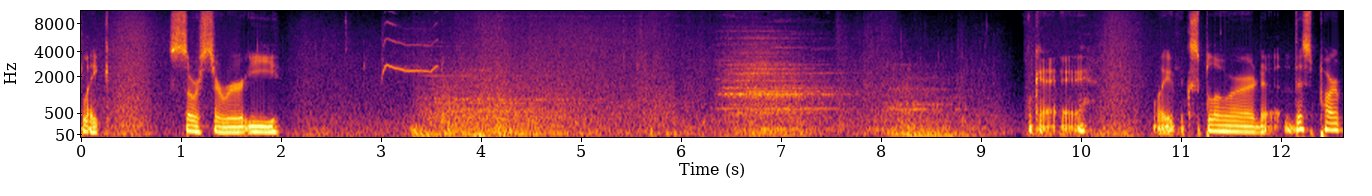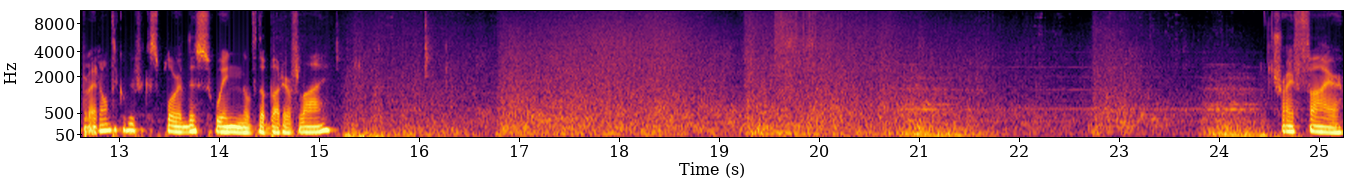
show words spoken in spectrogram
like, sorcerer-y. Okay. We've explored this part, but I don't think we've explored this wing of the butterfly. Try fire.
